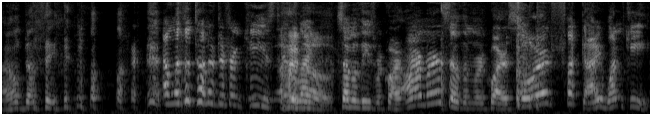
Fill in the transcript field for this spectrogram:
I don't building. and with a ton of different keys too. I like know. some of these require armor, some of them require sword. Fuck guy, one key.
